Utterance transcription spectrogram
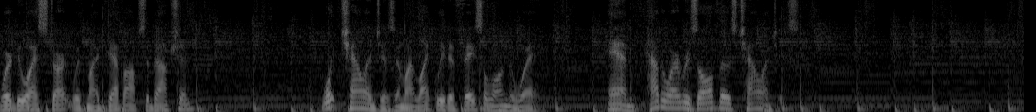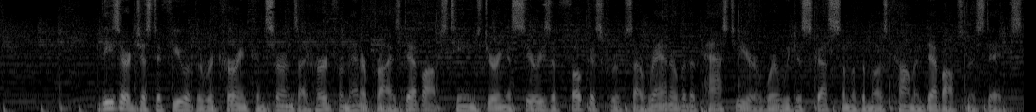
where do I start with my DevOps adoption? What challenges am I likely to face along the way? And how do I resolve those challenges? These are just a few of the recurring concerns I heard from enterprise DevOps teams during a series of focus groups I ran over the past year where we discussed some of the most common DevOps mistakes.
